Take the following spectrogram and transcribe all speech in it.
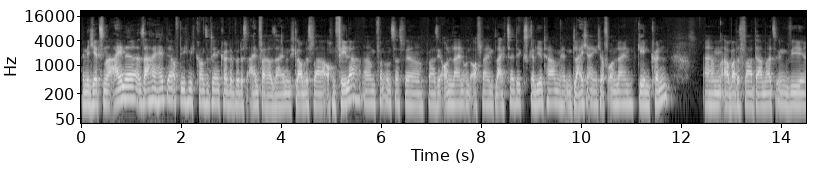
wenn ich jetzt nur eine Sache hätte, auf die ich mich konzentrieren könnte, würde es einfacher sein. Und ich glaube, das war auch ein Fehler ähm, von uns, dass wir quasi online und offline gleichzeitig skaliert haben. Wir hätten gleich eigentlich auf online gehen können. Ähm, aber das war damals irgendwie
